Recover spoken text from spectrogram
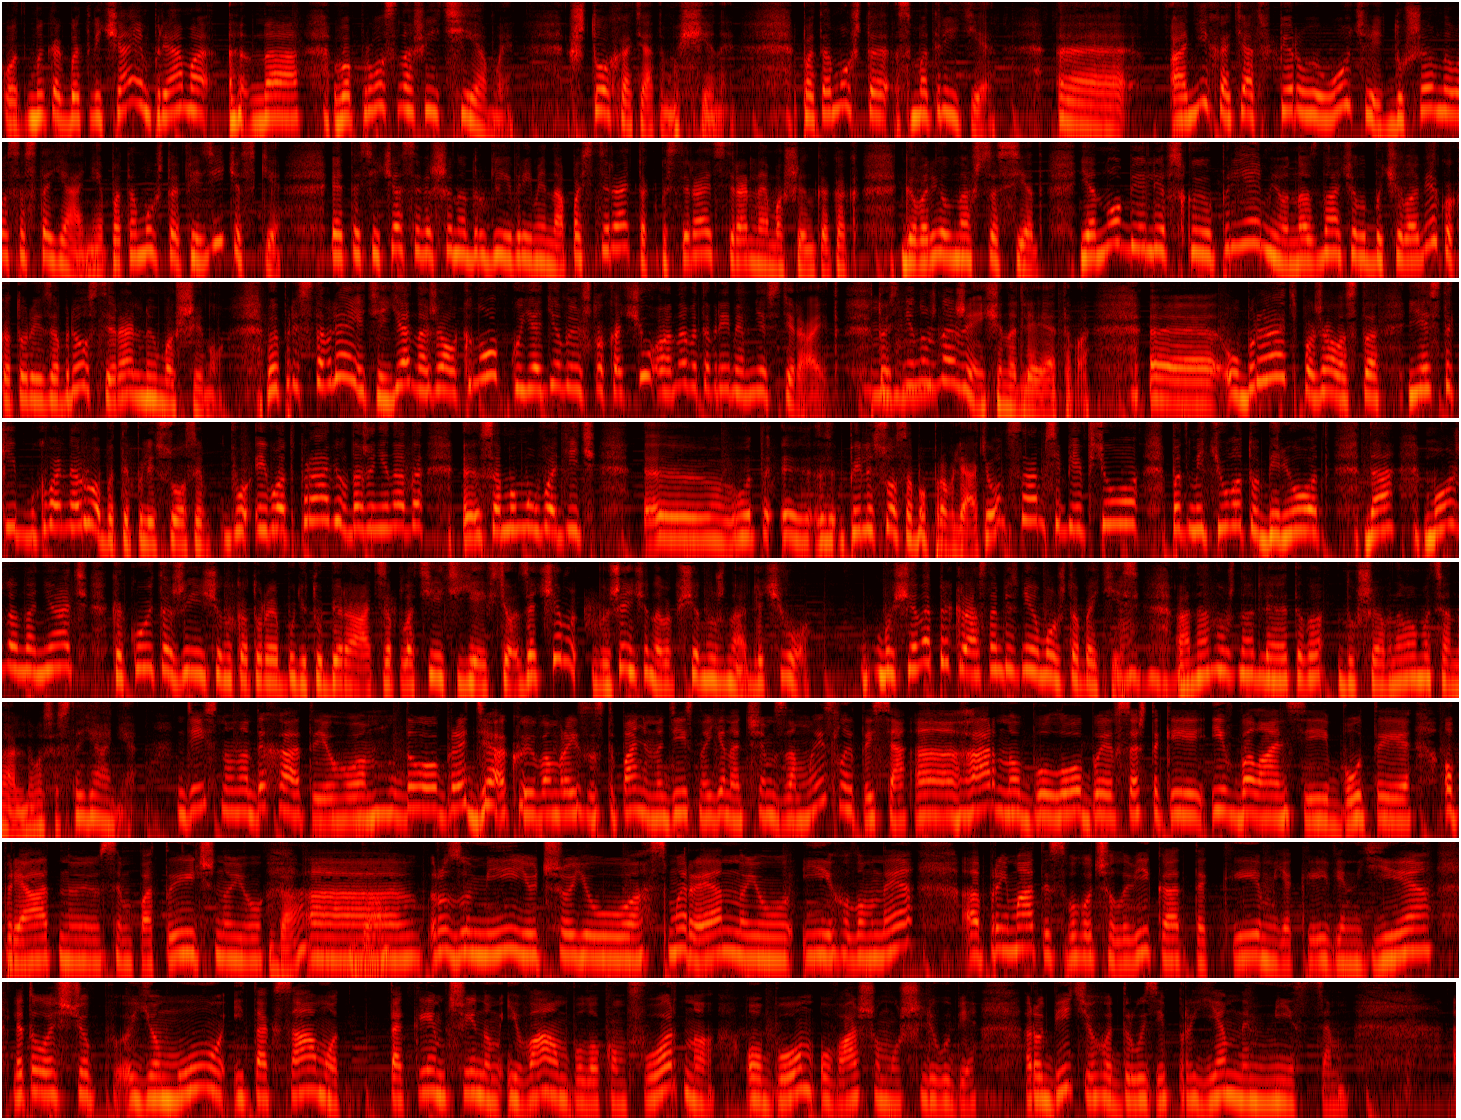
Вот мы как бы отвечаем прямо на вопрос нашей темы. Что хотят мужчины? Потому что, смотрите, э, они хотят в первую очередь душевного состояния, потому что физически это сейчас совершенно другие времена. Постирать, так постирает стиральная машинка, как говорил наш сосед. Я Нобелевскую премию назначил бы человеку, который изобрел стиральную машину. Вы представляете, я нажал кнопку, я делаю, что хочу, а она в это время мне стирает. То есть не нужна женщина для этого. Э, убрать, пожалуйста, есть такие буквально роботы-пылесосы. Его отправил, даже не надо э, самому водить, э, вот, пылесосом управлять. Он сам себе все подметет, уберет, да. Можно нанять какую-то женщину, которая будет убирать, заплатить ей все. Зачем женщина вообще нужна? Для чего? Мужчина прекрасно без нее может обойтись. Она нужна для этого душевного эмоционального состояния. Дійсно надихати його. Добре, дякую вам, Раїса Степанівна. Дійсно є над чим замислитися. Е, Гарно було би все ж таки і в балансі бути опрятною, симпатичною, Да, е, да. розуміючою, смиренною, і головне е, приймати свого чоловіка таким, який він є, для того, щоб йому і так само. Таким чином і вам було комфортно обом у вашому шлюбі. Робіть його, друзі, приємним місцем.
